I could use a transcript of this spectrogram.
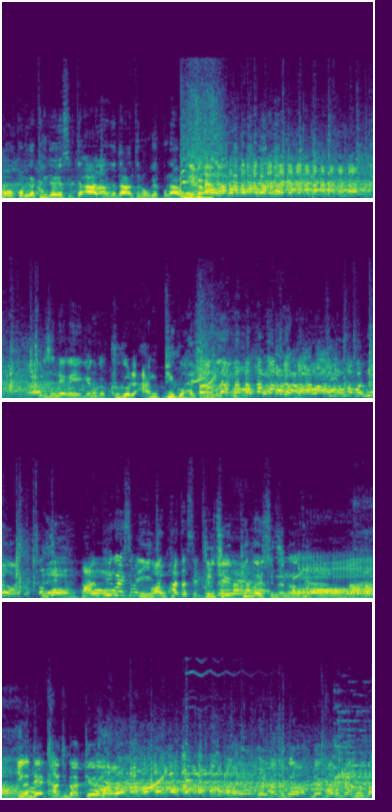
토꼬리가 등장했을 때 아 저게 나한테로 오겠구나 하고 얘가 그래서 내가 얘기한 거야. 그걸 안 피고 할 수 있는 피고 하면 안 피고 했으면 인정 받았을 텐데. 그렇지. 피고 했으면은 이건 내 가져갈게요. 내 가져가 내 가져갑니다.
